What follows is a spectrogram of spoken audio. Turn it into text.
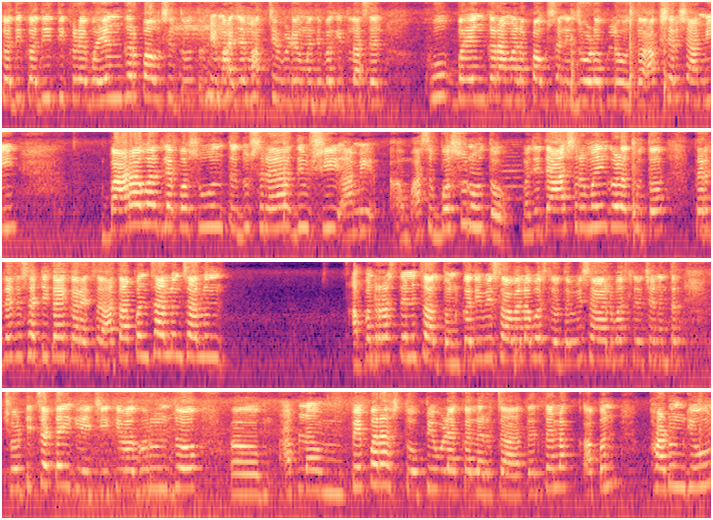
कधी कधी तिकडे भयंकर पाऊस येतो. तुम्ही माझ्या मागच्या व्हिडिओमध्ये बघितलं असेल. खूप भयंकर आम्हाला पावसाने जोडपलं होतं. अक्षरशः आम्ही बारा वाजल्यापासून तर दुसऱ्या दिवशी आम्ही असं बसून होतो. म्हणजे ते आश्रमही गळत होतं. तर त्याच्यासाठी काय करायचं? आता आपण चालून चालून आपण रस्त्याने चालतो आणि कधी विसाव्याला बसलो तर विसाव्याला बसल्याच्या नंतर छोटी चटई घ्यायची किंवा घरून जो आपला पेपर असतो पिवळ्या कलरचा तर त्याला आपण फाडून घेऊन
